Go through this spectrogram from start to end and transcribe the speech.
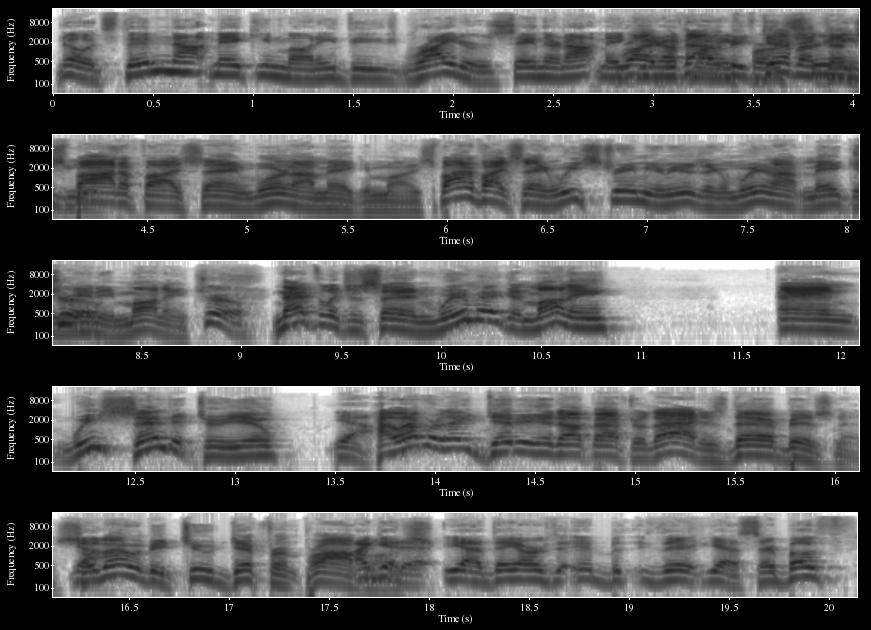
No, it's them not making money. The writers saying they're not making right, enough but that would be different than streaming views. Spotify saying we're not making money. Spotify saying we stream your music and we're not making True. any money. True. Netflix is saying we're making money and we send it to you. Yeah. However, they divvy it up after that is their business. So Yeah. that would be two different problems. I get it. Yeah, they are. eh, Yes, they're both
